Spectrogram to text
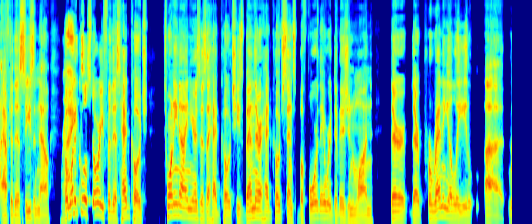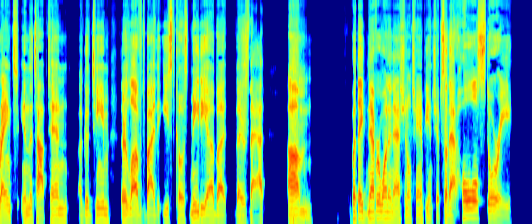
after this season now. But what a cool story for this head coach. 29 years as a head coach. He's been their head coach since before they were division one. They're they're perennially uh, ranked in the top 10 a good team. They're loved by the east coast media but there's that. Um, but they'd never won a national championship. So that whole story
